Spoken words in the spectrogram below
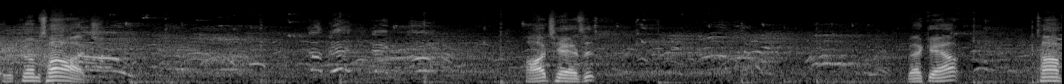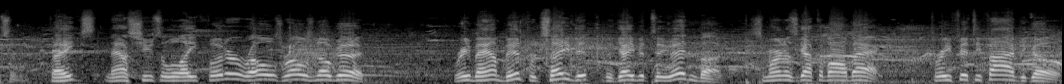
Here comes Hodge. Hodge has it. Back out. Thompson fakes. Now shoots a little eight footer. Rolls, rolls, no good. Rebound. Benford saved it, but gave it to Edinburgh. Smyrna's got the ball back. 3.55 to go.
